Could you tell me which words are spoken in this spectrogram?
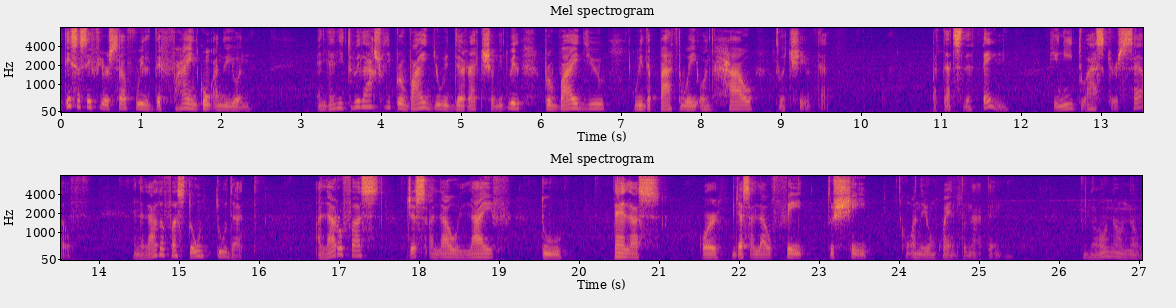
it is as if yourself will define kung ano yun and then it will actually provide you with direction. It will provide you with a pathway on how to achieve that. But that's the thing. You need to ask yourself. And a lot of us don't do that. A lot of us just allow life to tell us or just allow fate to shape kung ano yung kwento natin. No no no.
